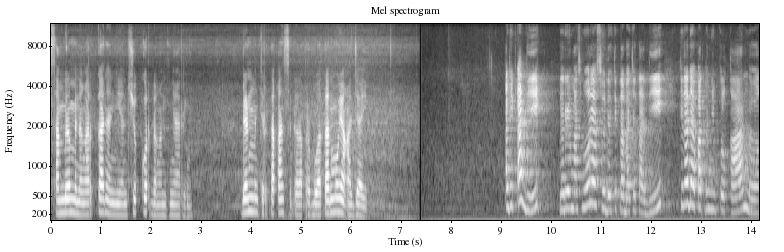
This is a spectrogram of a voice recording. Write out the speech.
sambil mendengarkan nyanyian syukur dengan nyaring, dan menceritakan segala perbuatanmu yang ajaib. Adik-adik, dari Mazmur yang sudah kita baca tadi, kita dapat menyimpulkan bahwa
